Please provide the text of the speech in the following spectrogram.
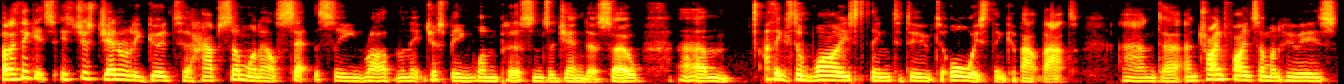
But I think it's it's just generally good to have someone else set the scene rather than it just being one person's agenda. So um, I think it's a wise thing to do to always think about that and uh, and try and find someone who is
